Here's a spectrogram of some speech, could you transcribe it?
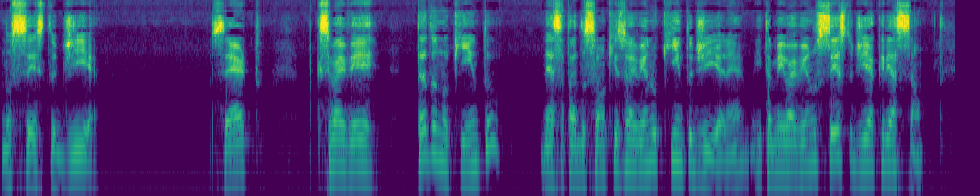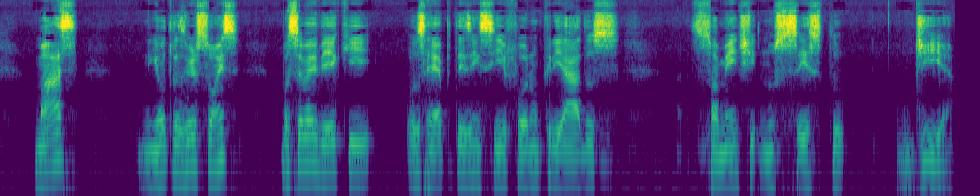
no sexto dia, certo? Porque você vai ver tanto no quinto, nessa tradução aqui você vai ver no quinto dia, né? E também vai ver no sexto dia a criação. Mas em outras versões você vai ver que os répteis em si foram criados somente no sexto dia.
